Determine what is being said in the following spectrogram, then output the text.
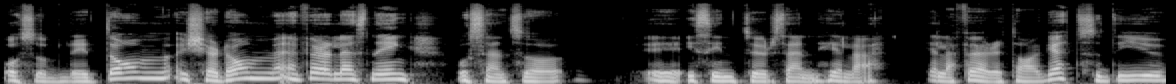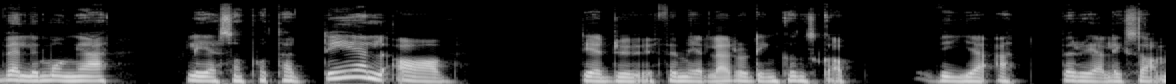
och så blir de, kör de en föreläsning och sen så eh, i sin tur sen hela, hela företaget. Så det är ju väldigt många fler som får ta del av det du förmedlar och din kunskap via att börja liksom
